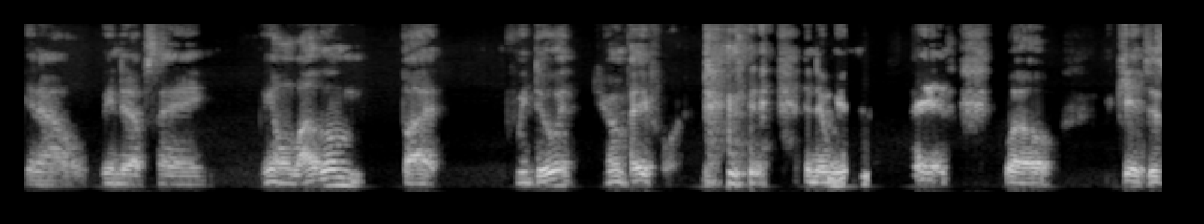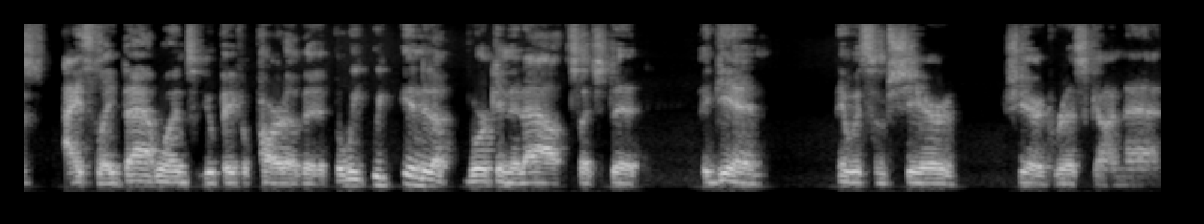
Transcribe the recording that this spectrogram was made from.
You know, we ended up saying, we don't love them, but if we do it, you're going to pay for it. and then we hmm. saying, well, you can't just isolate that one, so you'll pay for part of it. But we, we ended up working it out such that, again, there was some shared shared risk on that.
